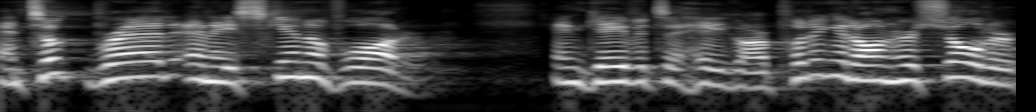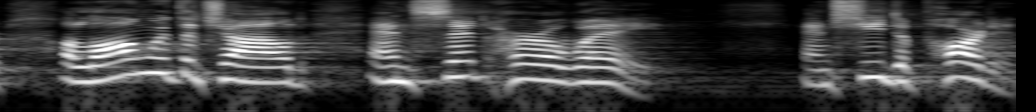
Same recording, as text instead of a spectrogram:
and took bread and a skin of water and gave it to Hagar, putting it on her shoulder along with the child, and sent her away. And she departed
